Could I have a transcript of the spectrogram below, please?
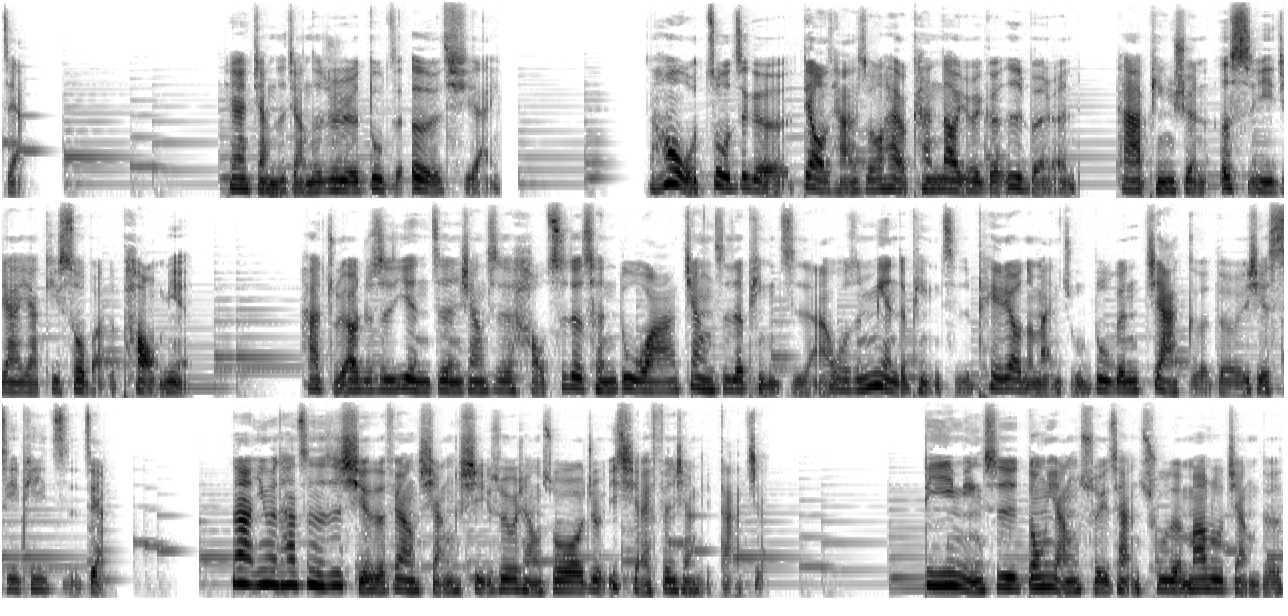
这样。现在讲着讲着就觉得肚子饿了起来。然后我做这个调查的时候，还有看到有一个日本人。他评选了二十一家 Yakisoba 的泡面，它主要就是验证像是好吃的程度啊、酱汁的品质啊，或者是面的品质、配料的满足度跟价格的一些 CP 值这样。那因为它真的是写的非常详细，所以我想说就一起来分享给大家。第一名是东洋水产出的 Maru 讲的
